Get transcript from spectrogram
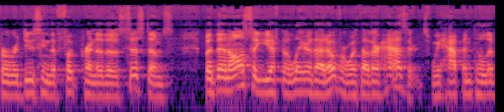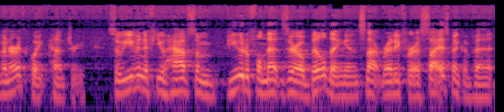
for reducing the footprint of those systems. But then also you have to layer that over with other hazards. We happen to live in earthquake country. So even if you have some beautiful net zero building and it's not ready for a seismic event,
